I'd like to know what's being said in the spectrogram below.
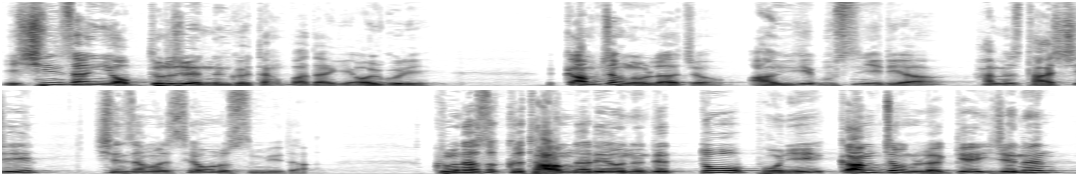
이 신상이 엎드러져 있는 거예요, 땅바닥에 얼굴이. 깜짝 놀라죠. 아 이게 무슨 일이야? 하면서 다시 신상을 세워놓습니다. 그러고 나서 그 다음날이었는데 또 보니 깜짝 놀랄게 이제는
